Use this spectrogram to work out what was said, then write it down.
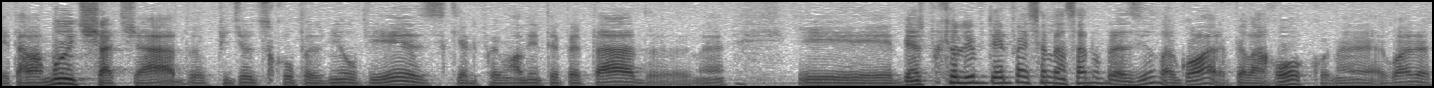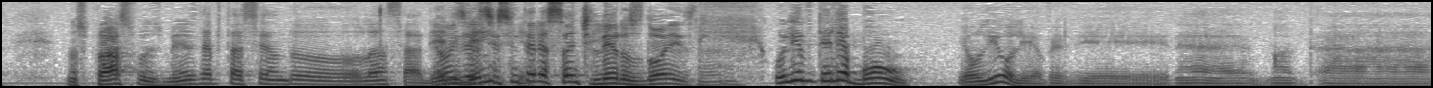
estava muito chateado, pediu desculpas mil vezes, que ele foi mal interpretado, né? E, mesmo porque o livro dele vai ser lançado no Brasil agora, pela Rocco, né? Agora, nos próximos meses deve estar sendo lançado. É um exercício interessante ler os dois. Né? O livro dele é bom. Eu li o livro. Ele, né, a-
